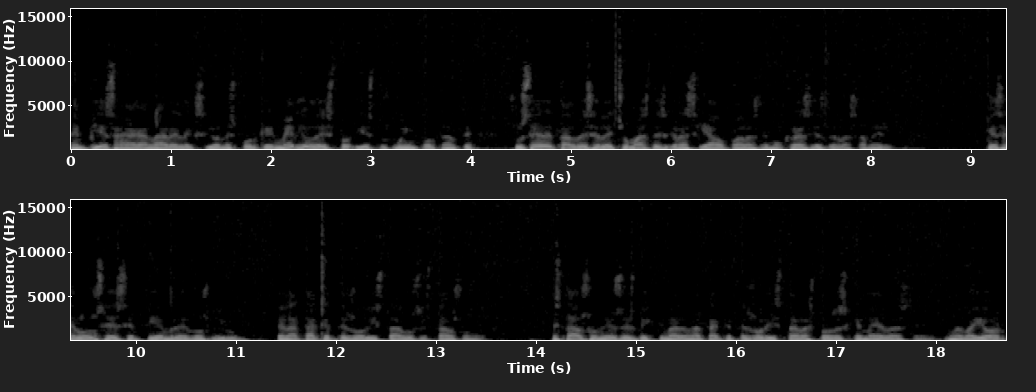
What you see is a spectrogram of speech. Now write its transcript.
empiezan a ganar elecciones, porque en medio de esto, y esto es muy importante, sucede tal vez el hecho más desgraciado para las democracias de las Américas, que es el 11 de septiembre de 2001, el ataque terrorista a los Estados Unidos. Estados Unidos es víctima de un ataque terrorista, las Torres Gemelas en Nueva York,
